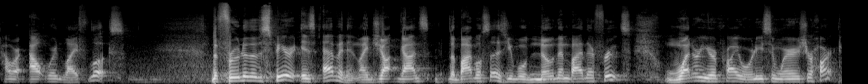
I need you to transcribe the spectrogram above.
how our outward life looks. The fruit of the Spirit is evident. Like God's, the Bible says, you will know them by their fruits. What are your priorities and where is your heart?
